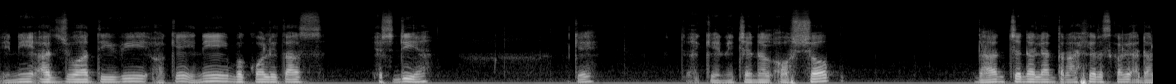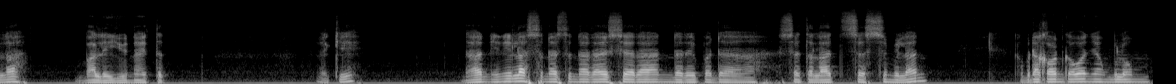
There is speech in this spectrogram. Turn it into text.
Ini Ajwa TV oke okay, ini berkualitas HD ya. Oke. Okay. oke okay, ini channel off shop dan channel yang terakhir sekali adalah Bali United. Oke. Dan inilah senar-senar siaran daripada satelit SES9 kepada kawan-kawan yang belum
